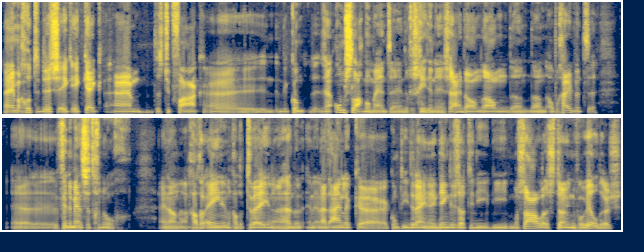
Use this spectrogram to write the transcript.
Nee, maar goed, dus ik, ik kijk, um, dat is natuurlijk vaak. Uh, er, komt, er zijn omslagmomenten in de geschiedenis. Dan, dan, dan, dan op een gegeven moment uh, vinden mensen het genoeg. En dan gaat er één en dan gaat er twee. En, en, uiteindelijk uh, komt iedereen. En ik denk dus dat die, die massale steun voor Wilders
